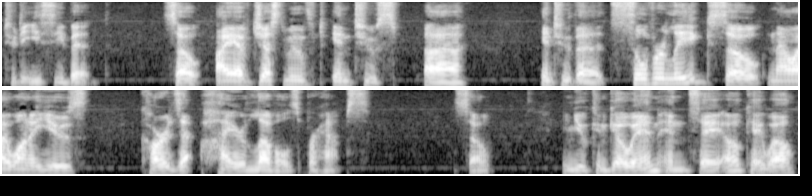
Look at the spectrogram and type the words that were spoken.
2 DEC bid. So I have just moved into uh, into the silver league. So now I want to use cards at higher levels, perhaps. So and you can go in and say, okay, well,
